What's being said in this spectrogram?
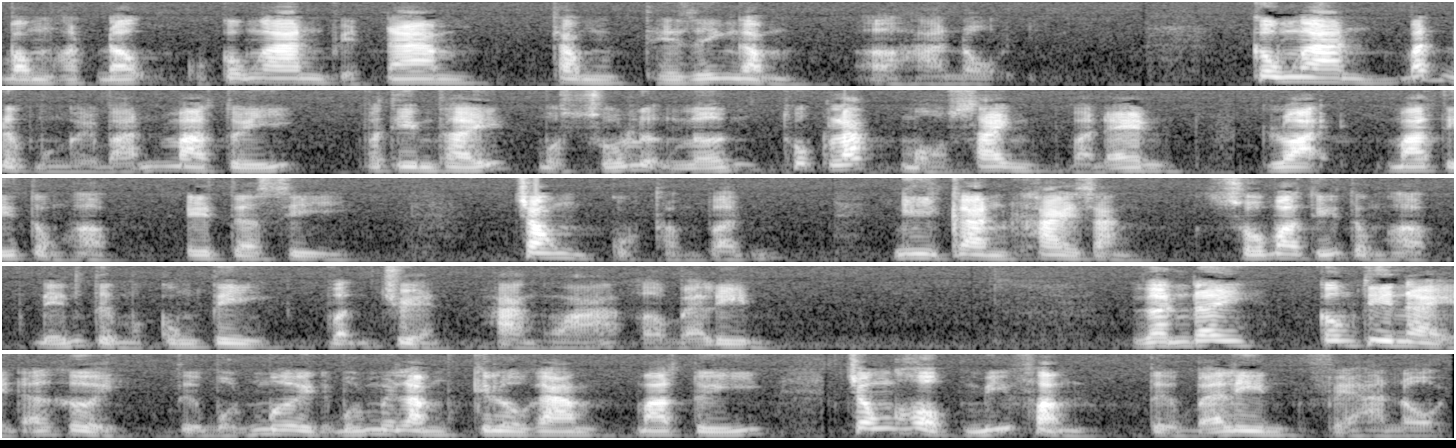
bằng hoạt động của Công an Việt Nam trong thế giới ngầm ở Hà Nội. Công an bắt được một người bán ma túy và tìm thấy một số lượng lớn thuốc lắc màu xanh và đen loại ma túy tổng hợp ecstasy. Trong cuộc thẩm vấn, nghi can khai rằng số ma túy tổng hợp đến từ một công ty vận chuyển hàng hóa ở Berlin. Gần đây, công ty này đã gửi từ 40 đến 45 kg ma túy trong hộp mỹ phẩm từ Berlin về Hà Nội.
